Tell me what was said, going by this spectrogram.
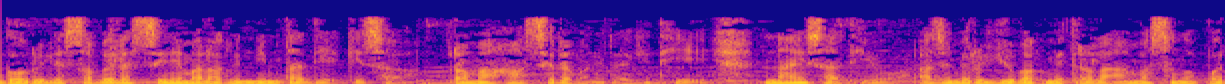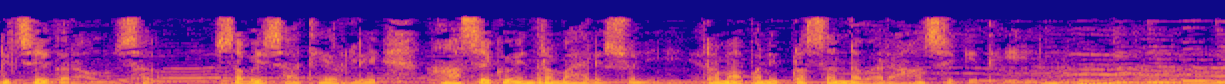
गौरीले सबैलाई सिनेमा लग्ने निम्ता दिएकी छ। रमा हाँसेर भनिरहेकी थिए नाइ साथी हो आज मेरो युवक मित्रलाई आमासँग परिचय गराउनु छ। सबै साथीहरूले हाँसेको इन्द्रमायाले सुनि। रमा पनि प्रसन्न भएर हाँसेकी थिए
